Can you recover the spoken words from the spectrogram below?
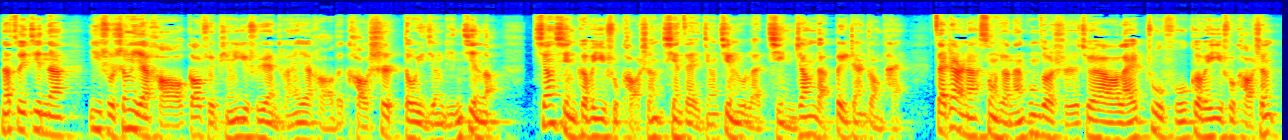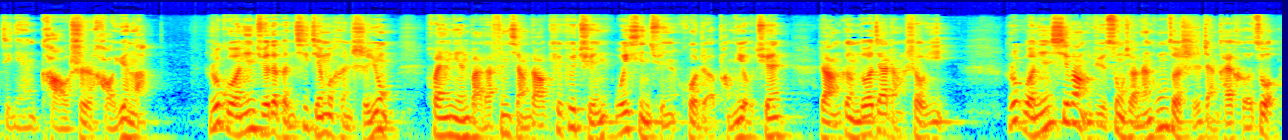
那最近呢，艺术生也好，高水平艺术院团也好的考试都已经临近了，相信各位艺术考生现在已经进入了紧张的备战状态。在这儿呢，宋小南工作室就要来祝福各位艺术考生今年考试好运了。如果您觉得本期节目很实用，欢迎您把它分享到 QQ 群、微信群或者朋友圈，让更多家长受益。如果您希望与宋小南工作室展开合作，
